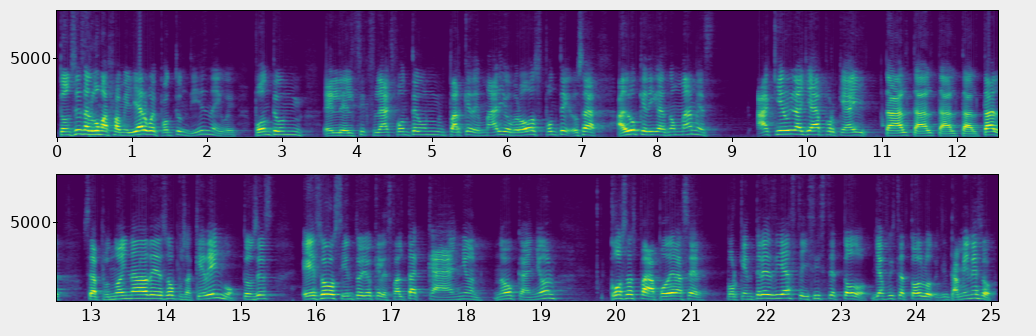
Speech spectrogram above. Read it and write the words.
Entonces, algo más familiar, güey, ponte un Disney, güey. Ponte un, el, Six Flags, ponte un parque de Mario Bros, ponte, o sea, algo que digas, no mames, ah, quiero ir allá porque hay tal, tal, tal, tal, tal. O sea, pues no hay nada de eso, pues a qué vengo. Entonces, eso siento yo que les falta cañón, ¿no? Cañón, cosas para poder hacer. Porque en tres días te hiciste todo. Ya fuiste a todo lo. También eso.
